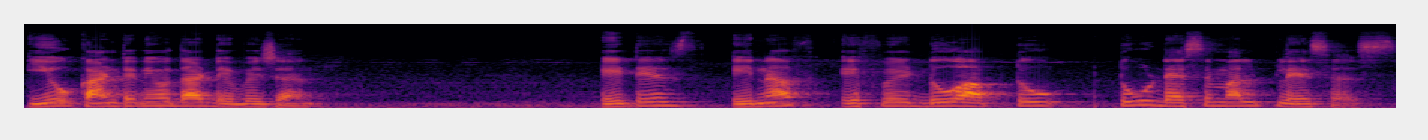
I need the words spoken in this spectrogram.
you continue the division. It is enough if we do up to 2 decimal places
